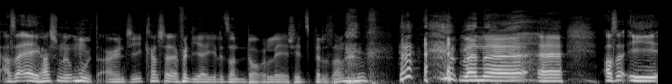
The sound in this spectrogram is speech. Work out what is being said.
Altså, Jeg har ikke noe mot RNG. Kanskje det er fordi jeg er litt sånn dårlig i skytespill og sånn. Men uh, uh, altså, i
